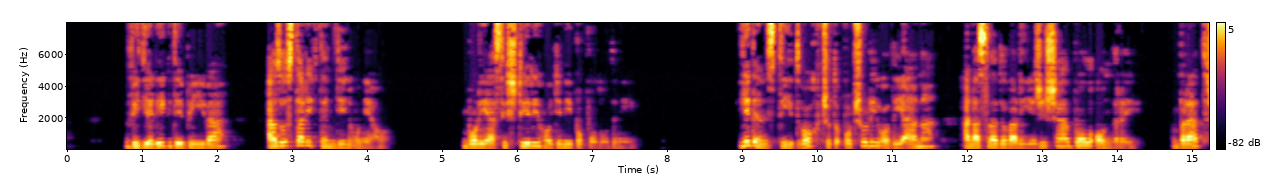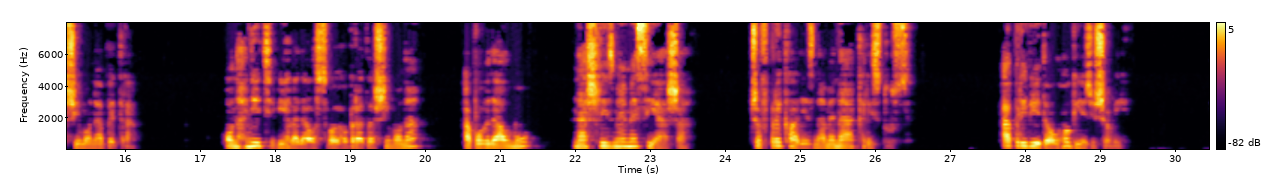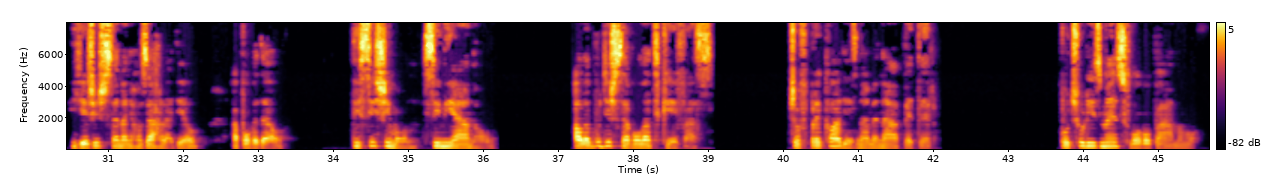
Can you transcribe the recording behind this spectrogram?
videli, kde býva a zostali v ten deň u neho. Boli asi 4 hodiny popoludní. Jeden z tých dvoch, čo to počuli od Jána a nasledovali Ježiša, bol Ondrej, brat Šimona Petra. On hneď vyhľadal svojho brata Šimona a povedal mu, našli sme Mesiáša, čo v preklade znamená Kristus. A priviedol ho k Ježišovi. Ježiš sa na ňo zahľadel a povedal Ty si Šimon, syn Jánov, ale budeš sa volať Kéfas, čo v preklade znamená Peter. Počuli sme slovo pánovo.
